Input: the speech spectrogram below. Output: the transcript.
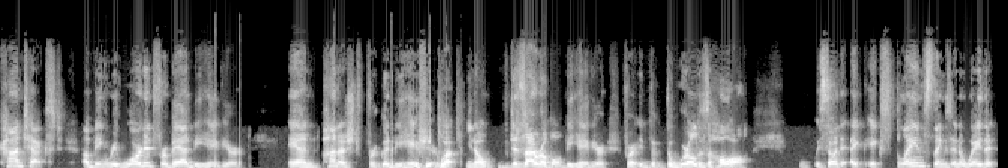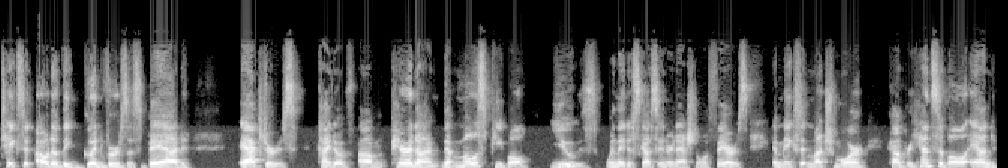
context of being rewarded for bad behavior and punished for good behavior, what, you know, desirable behavior for the, the world as a whole. So it, it explains things in a way that takes it out of the good versus bad actors kind of um, paradigm that most people use when they discuss international affairs. It makes it much more comprehensible and,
